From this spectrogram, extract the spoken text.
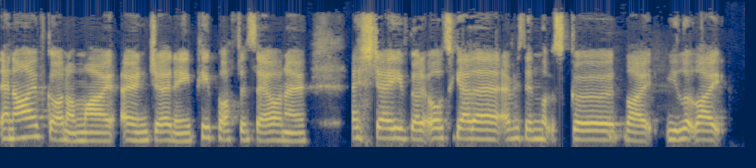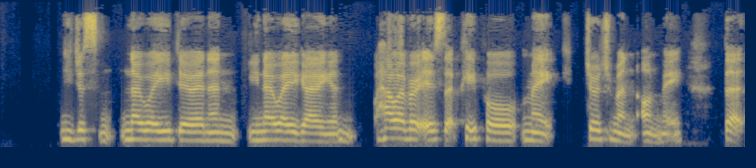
and I've gone on my own journey. People often say, "Oh no, SJ, you've got it all together. Everything looks good. Like you look like you just know where you're doing and you know where you're going." And however it is that people make judgment on me, that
